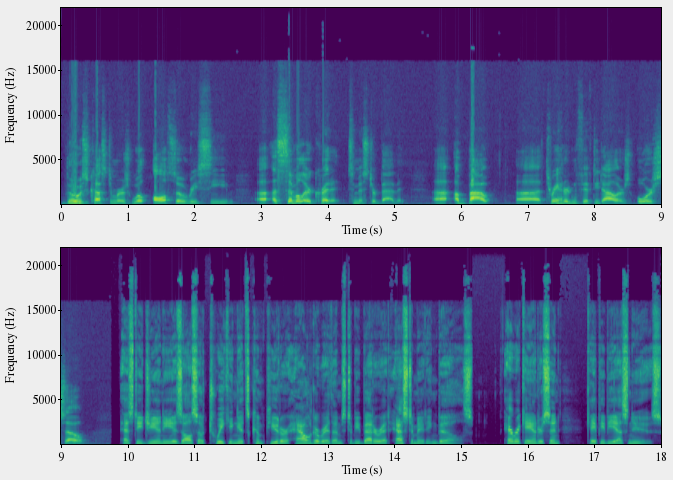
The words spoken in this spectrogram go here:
Those customers will also receive uh, a similar credit to Mr. Babbitt, uh, about uh, $350 or so. SDG&E is also tweaking its computer algorithms to be better at estimating bills. Eric Anderson, KPBS News.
